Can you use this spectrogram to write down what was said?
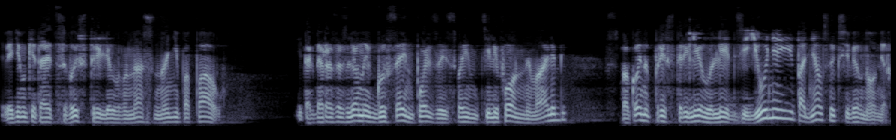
Видимо, китаец выстрелил в нас, но не попал. И тогда разозленный Гусейн, пользуясь своим телефонным алиби, спокойно пристрелил Лидзи Юня и поднялся к себе в номер.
